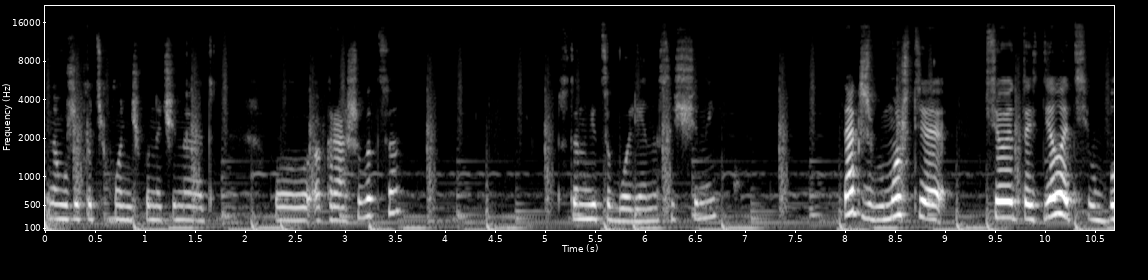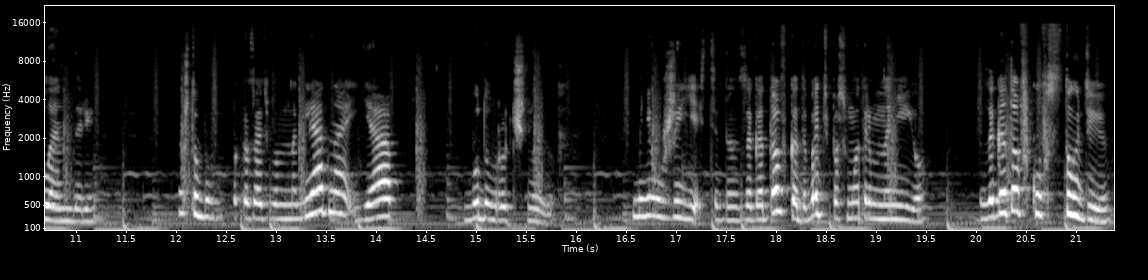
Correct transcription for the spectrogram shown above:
Она уже потихонечку начинает э, окрашиваться, становиться более насыщенной. Также вы можете все это сделать в блендере. Ну, чтобы показать вам наглядно, я буду вручную. У меня уже есть одна заготовка, давайте посмотрим на нее. Заготовку в студию.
